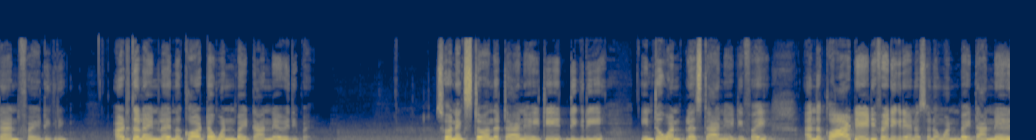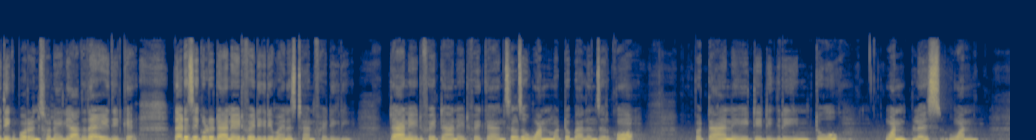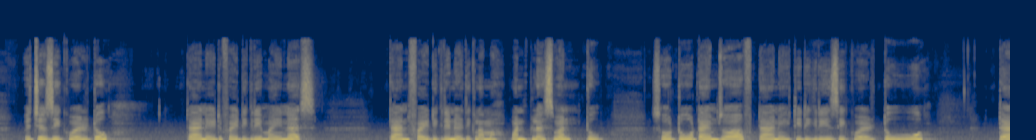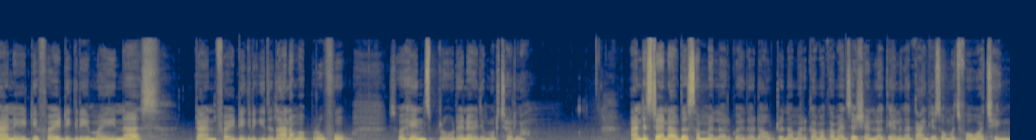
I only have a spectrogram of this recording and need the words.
tan 5 degree அடுத்த லைனில் இந்த காட்டை ஒன் பை டேன்னு எழுதிப்பேன் ஸோ நெக்ஸ்ட்டு வந்து tan eighty degree into one plus tan eighty five அந்த cot eighty five degree என்ன சொன்னேன் ஒன் பை டென்னு எழுதிக்க போகிறேன்னு சொன்னேன் இல்லையா? அதை தான் எழுதியிருக்கேன். That is equal to tan eighty five degree minus tan five degree tan eighty five tan eighty five cancel so one மட்டும் பேலன்ஸ் இருக்கும். இப்போ tan eighty degree into one plus one which is equal to tan eighty five degree minus tan five டிகிரின்னு எழுதிக்கலாமா? One plus one two so two times of tan eighty degree is equal to tan eighty five degree minus tan five degree இதுதான் நம்ம ப்ரூஃபும் so hence ப்ரூவ்டுன்னு எழுதி முடிச்சிடலாம். Understand of the some எல்லாருக்கும் ஏதாவது doubt இருந்தால் மறக்காமல் comment செஷனில் கேளுங்கள் தேங்க்யூ ஸோ மச் ஃபார் வாட்சிங்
